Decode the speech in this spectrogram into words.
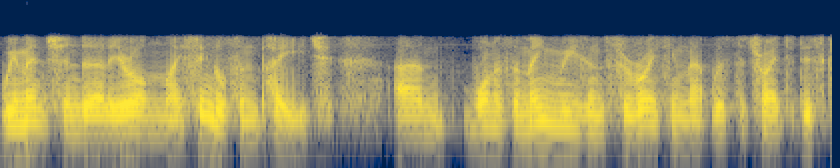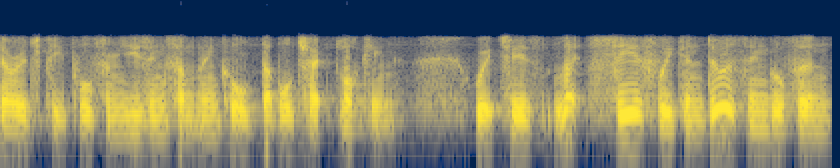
we mentioned earlier on my singleton page. Um, one of the main reasons for writing that was to try to discourage people from using something called double check locking, which is let's see if we can do a singleton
